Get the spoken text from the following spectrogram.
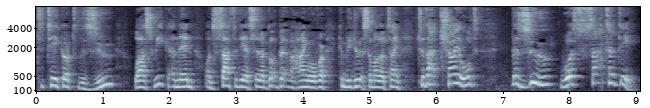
to take her to the zoo last week, and then on Saturday I said, I've got a bit of a hangover, can we do it some other time? To that child, the zoo was Saturday.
